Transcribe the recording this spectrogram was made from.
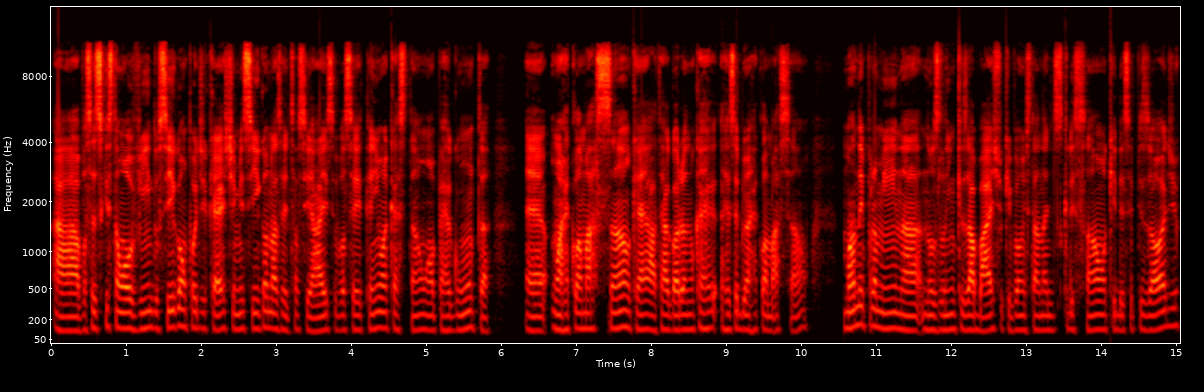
A vocês que estão ouvindo, sigam o podcast me sigam nas redes sociais. Se você tem uma questão, uma pergunta, é, uma reclamação, que até agora eu nunca recebi uma reclamação, mandem para mim na, nos links abaixo que vão estar na descrição aqui desse episódio.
